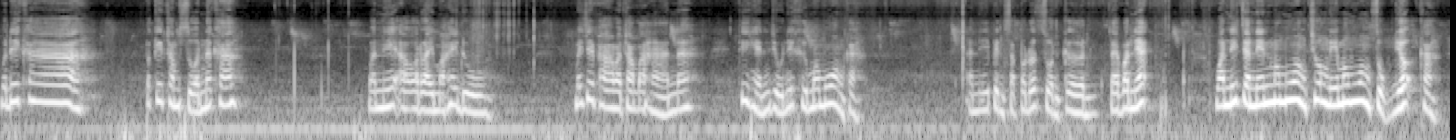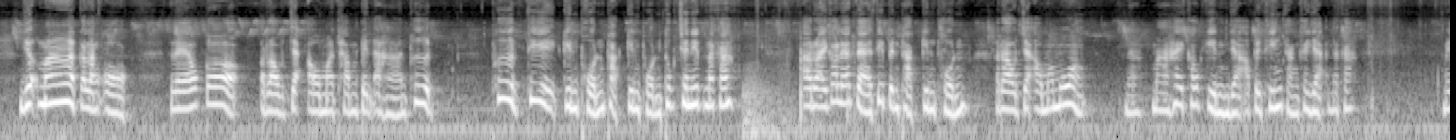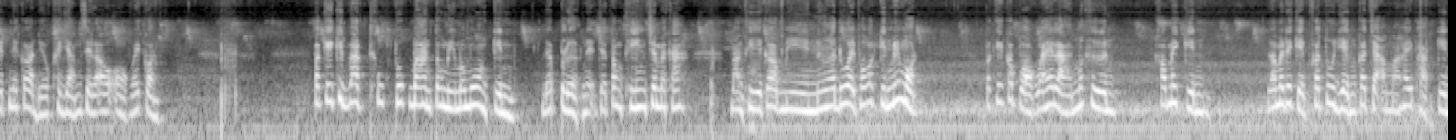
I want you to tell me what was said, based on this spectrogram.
สวัสดีค่ะป้ากิ๊กทำสวนนะคะ วันนี้เอาอะไรมาให้ดู ไม่ใช่พามาทำอาหารนะ ที่เห็นอยู่นี่คือมะม่วงค่ะ อันนี้เป็นสับปะรดส่วนเกิน แต่วันเนี้ยวันนี้จะเน้นมะม่วง ช่วงนี้มะม่วงสุกเยอะค่ะ เยอะมากกำลังออก แล้วก็เราจะเอามาทำเป็นอาหารพืช พืชที่กินผลผักกินผลทุกชนิดนะคะ อะไรก็แล้วแต่ที่เป็นผักกินผล เราจะเอามะม่วงนะมาให้เขากิน อย่าเอาไปทิ้งถังขยะนะคะ เม็ดนี่ก็เดี๋ยวขยำเสร็จแล้วเอาออกไว้ก่อนป้าเก๊คิดว่าทุกทุกบ้านต้องมีมะม่วงกิน แล้วเปลือกเนี่ยจะต้องทิ้งใช่ไหมคะ บางทีก็มีเนื้อด้วย เพราะว่ากินไม่หมดป้าเก๊ก็บอกไว้ให้หลานเมื่อคืนเขาไม่กิน แล้วไม่ได้เก็บเข้าตู้เย็นก็จะเอามาให้ผักกิน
